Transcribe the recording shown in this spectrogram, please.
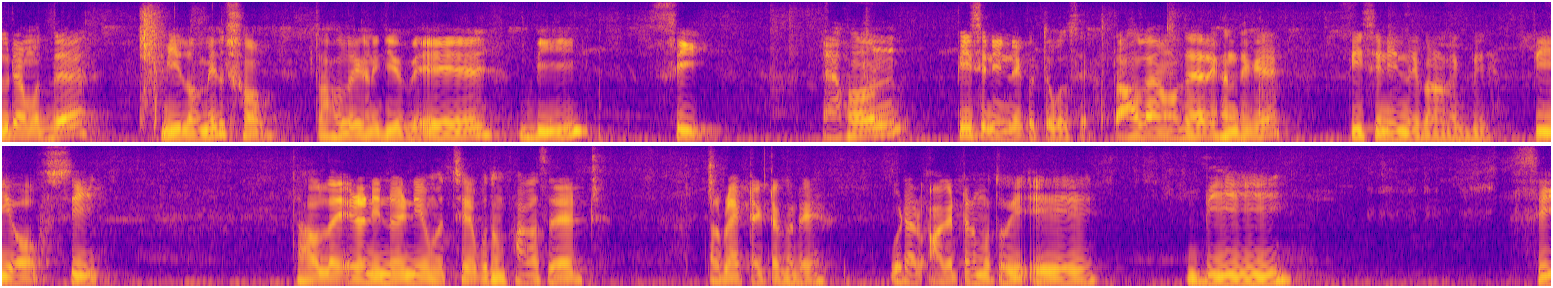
দুটার মধ্যে মিল অমিল সব। তাহলে এখানে কি হবে? এ বি সি এখন পিসি নির্ণয় করতে বলছে। তাহলে আমাদের এখান থেকে পিসি নির্ণয় করা লাগবে। পি অফ সি তাহলে এটা নির্ণয়ের নিয়ম হচ্ছে প্রথম ফাঁকা সেট তারপর একটা একটা করে। ওটার আগেরটার মতোই এ বি সি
